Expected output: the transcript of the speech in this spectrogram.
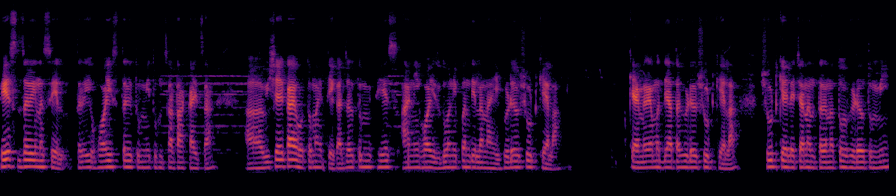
फेस जरी नसेल तरी व्हॉईस तरी तुम्ही तुमचा टाकायचा. विषय काय होतो माहिती आहे का? जर तुम्ही फेस आणि व्हॉईस दोन्ही पण दिला नाही व्हिडिओ शूट केला. कॅमेऱ्यामध्ये आता व्हिडिओ शूट केला. शूट केल्याच्या नंतरनं तो व्हिडिओ तुम्ही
